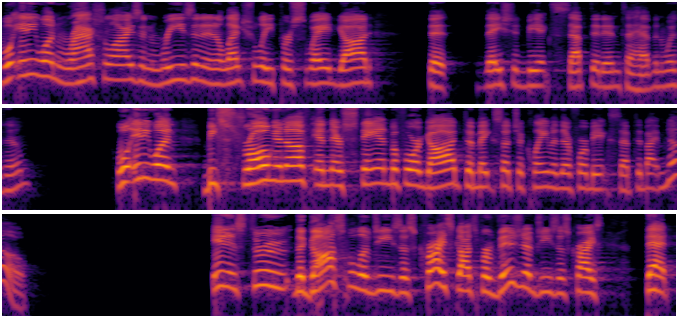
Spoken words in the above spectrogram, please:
Will anyone rationalize and reason and intellectually persuade God that they should be accepted into heaven with Him? Will anyone be strong enough in their stand before God to make such a claim and therefore be accepted by Him? No. It is through the gospel of Jesus Christ, God's provision of Jesus Christ, that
